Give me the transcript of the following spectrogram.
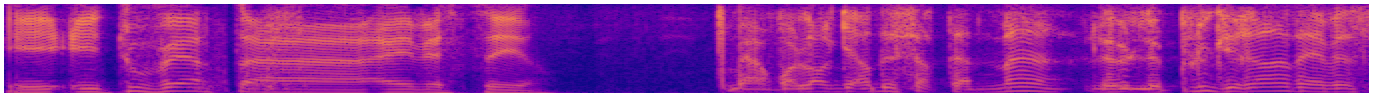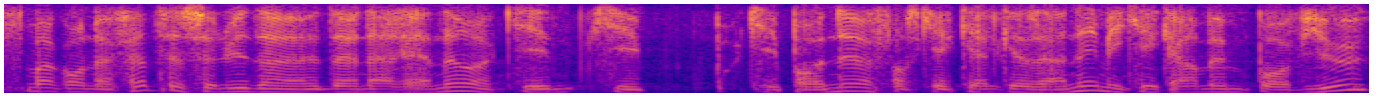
est, ouverte à, investir? Ben, on va le regarder certainement. Le, plus grand investissement qu'on a fait, c'est celui d'un aréna qui est, qui est qui est pas neuf parce qu'il y a quelques années, mais qui est quand même pas vieux.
